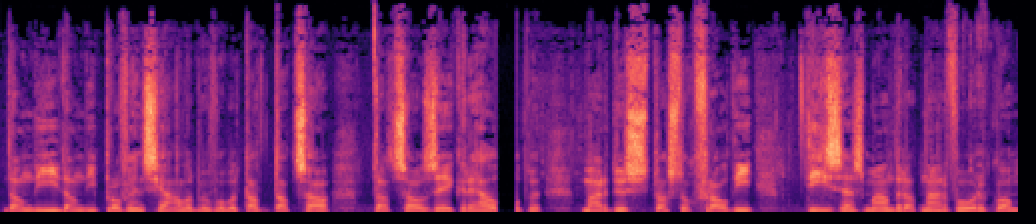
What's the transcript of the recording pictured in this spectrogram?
dan die, dan die provinciale bijvoorbeeld. Dat, dat, zou, dat zou zeker helpen. Maar dus het was toch vooral die, die zes maanden dat naar voren kwam.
